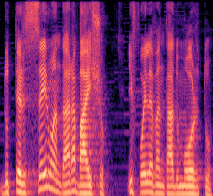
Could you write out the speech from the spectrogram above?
do terceiro andar abaixo e foi levantado morto.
